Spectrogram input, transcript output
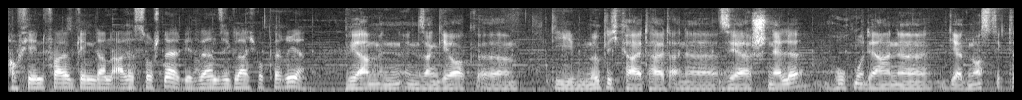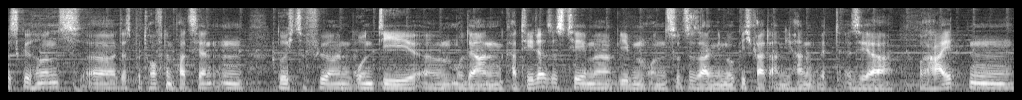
Auf jeden Fall ging dann alles so schnell. Wir werden sie gleich operieren. Wir haben in, in St. Georg äh, die Möglichkeit, halt eine sehr schnelle, hochmoderne Diagnostik des Gehirns äh, des betroffenen Patienten durchzuführen. Und die äh, modernen Kathetersysteme geben uns sozusagen die Möglichkeit an die Hand, mit sehr breiten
